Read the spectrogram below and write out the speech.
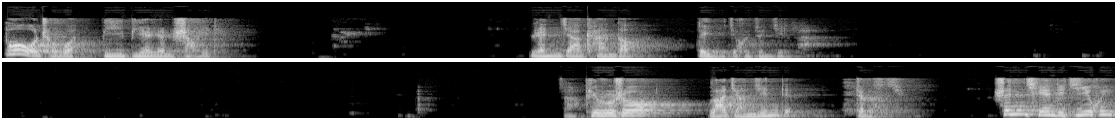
报酬啊比别人少一点，人家看到对你就会尊敬了。啊，譬如说拿奖金的这个事情，升迁的机会，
